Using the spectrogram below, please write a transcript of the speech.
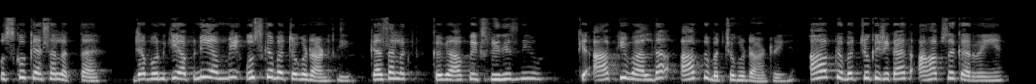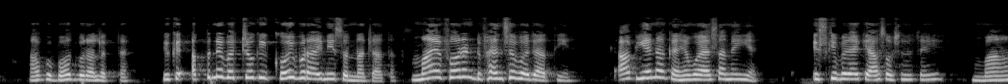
اس کو کیسا لگتا ہے؟ جب ان کی اپنی امی اس کے بچوں کو ڈانٹتی، کیسا لگتا؟ کبھی آپ کو ایکسپیرینس نہیں ہوا کہ آپ کی والدہ آپ کے بچوں کو ڈانٹ رہی ہے؟ آپ کے بچوں کی شکایت آپ سے کر رہی ہیں؟ آپ کو بہت برا لگتا ہے، کیونکہ اپنے بچوں کی کوئی برائی نہیں سننا چاہتا۔ مائیں فوراً ڈیفینسو ہو جاتی ہیں۔ آپ یہ نہ کہیں، وہ ایسا نہیں ہے۔ اس کی بجائے کیا سوچنا چاہیے؟ ماں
